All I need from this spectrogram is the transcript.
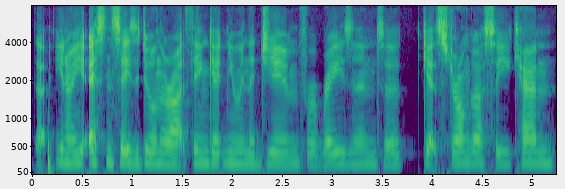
that you know your S and C's are doing the right thing, getting you in the gym for a reason to get stronger, so you can,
